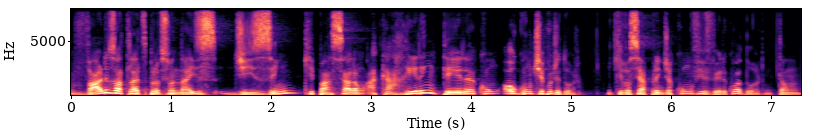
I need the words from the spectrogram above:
Vários atletas profissionais dizem que passaram a carreira inteira com algum tipo de dor e que você aprende a conviver com a dor. Então,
